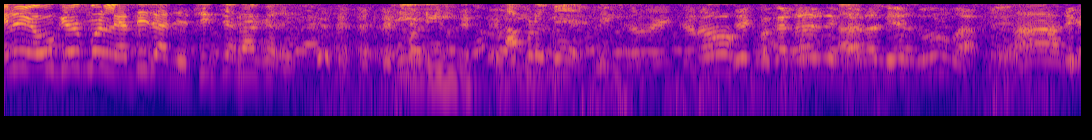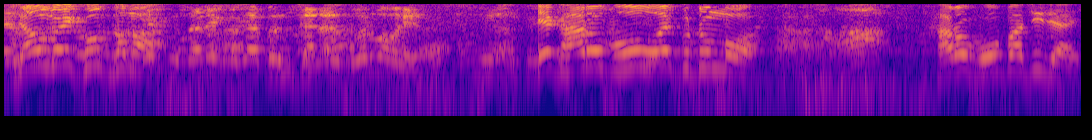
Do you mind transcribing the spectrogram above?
એને એવું કેવું મન મને લેતી જાજે ચિંતા ના કરે આપણે બે. એક વખત ના, એક ગાના બે જોરમાં. એક જાઉં ભાઈ ખૂબ ખમા એક હારો બહુ હોય કુટુંબમાં. હારો બહુ પાછી જાય.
